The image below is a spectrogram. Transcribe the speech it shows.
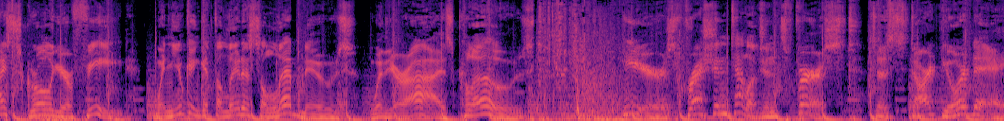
Why scroll your feed when you can get the latest celeb news with your eyes closed? Here's fresh intelligence first to start your day.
